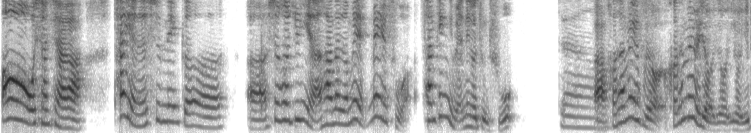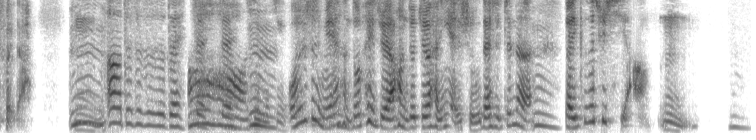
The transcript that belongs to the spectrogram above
哦，我想起来了。他演的是那个呃，申和君演的他那个妹妹夫，餐厅里面那个主厨。对啊。啊，和他妹夫有和他妹妹有有有一腿的。嗯啊，对对对对对。哦，行不行？我说这里面很多配角，然后你就觉得很眼熟，但是真的要一个个去想。嗯嗯。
